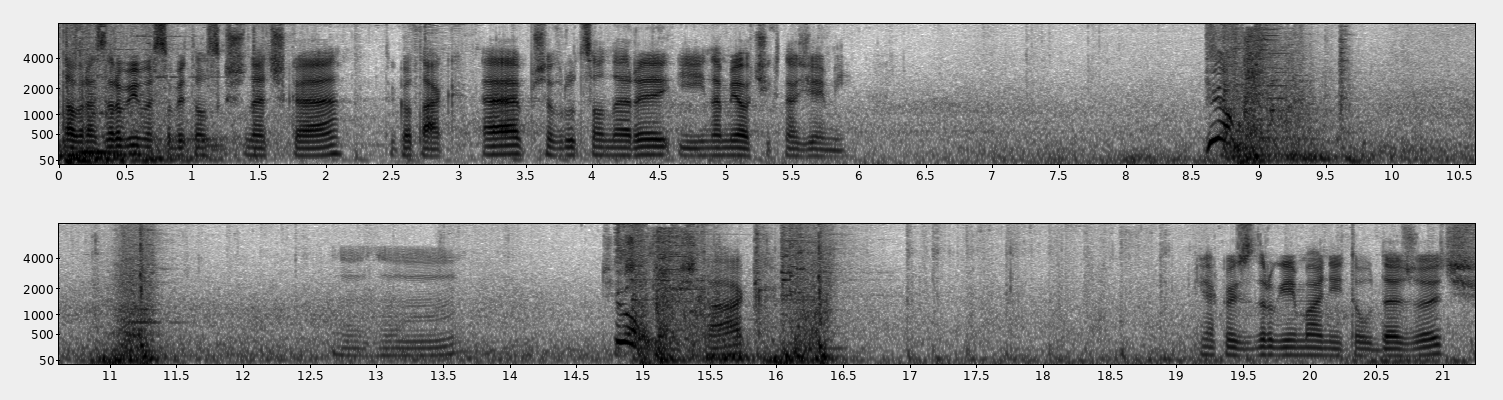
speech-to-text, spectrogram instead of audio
Dobra, zrobimy sobie tą skrzyneczkę. Tylko tak, E, przewrócone ry i namiocik na ziemi. Mhm. Czyli trzeba zrobić tak. Jakoś z drugiej manii to uderzyć.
